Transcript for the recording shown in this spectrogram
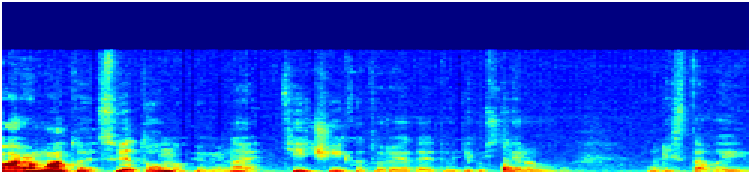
По аромату и цвету он напоминает те чаи, которые я до этого дегустировал, листовые.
